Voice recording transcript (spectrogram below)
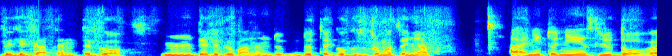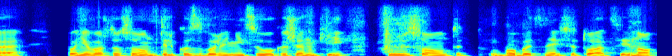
delegatem tego, delegowanym do, do tego zgromadzenia. Ani to nie jest ludowe, ponieważ to są tylko zwolennicy Łukaszenki, którzy są w obecnej sytuacji no,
